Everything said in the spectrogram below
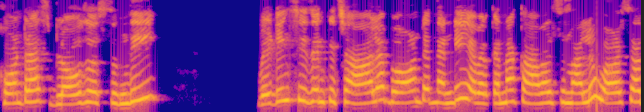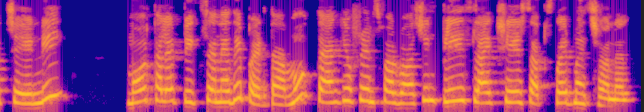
కాంట్రాస్ట్ బ్లౌజ్ వస్తుంది. వెడ్డింగ్ సీజన్కి చాలా బాగుంటుందండి. ఎవరికన్నా కావాల్సిన వాళ్ళు వాట్సాప్ చేయండి. మోర్ కలర్ పిక్స్ అనేది పెడతాము. Thank you friends for watching please like share subscribe my channel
